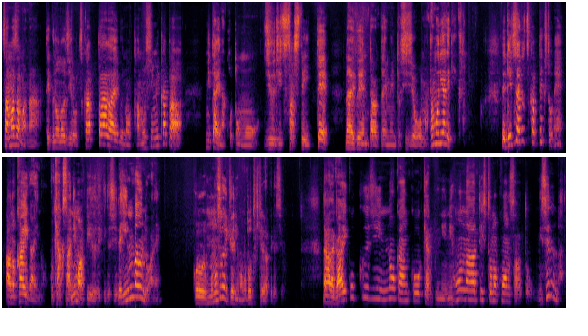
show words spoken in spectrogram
様々なテクノロジーを使ったライブの楽しみ方みたいなことも充実させていって、ライブエンターテインメント市場をまた盛り上げていくと。で、デジタル使っていくとね、あの、海外のお客さんにもアピールできるし、で、インバウンドがね、これ、ものすごい距離今戻ってきてるわけですよ。だから外国人の観光客に日本のアーティストのコンサートを見せるんだと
